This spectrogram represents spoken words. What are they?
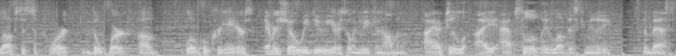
loves to support the work of local creators. Every show we do here is going to be phenomenal. I actually, I absolutely love this community. It's the best.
